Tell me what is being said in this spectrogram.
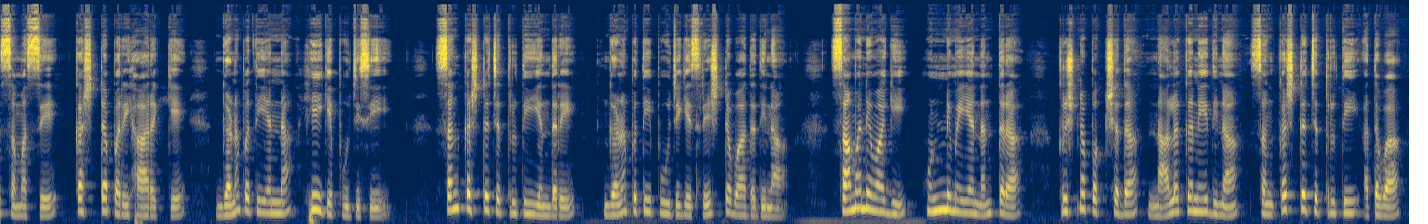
ಸಮಸ್ಯೆ, ಕಷ್ಟ ಪರಿಹಾರಕ್ಕೆ ಗಣಪತಿಯನ್ನು ಹೀಗೆ ಪೂಜಿಸಿ. ಸಂಕಷ್ಟ ಚತುರ್ಥಿ ಎಂದರೆ ಗಣಪತಿ ಪೂಜೆಗೆ ಶ್ರೇಷ್ಠವಾದ ದಿನ. ಸಾಮಾನ್ಯವಾಗಿ ಹುಣ್ಣಿಮೆಯ ನಂತರ ಕೃಷ್ಣ ಪಕ್ಷದ ನಾಲ್ಕನೇ ದಿನ ಸಂಕಷ್ಟ ಚತುರ್ಥಿ ಅಥವಾ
